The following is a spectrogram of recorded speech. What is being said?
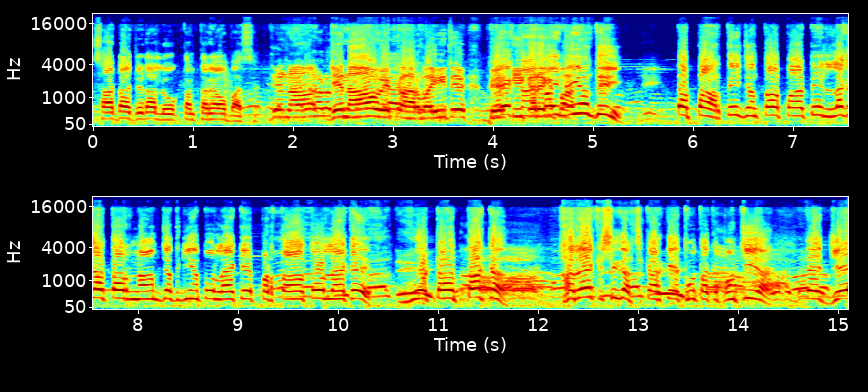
ਸਾਡਾ ਜਿਹੜਾ ਲੋਕਤੰਤਰ ਹੈ ਉਹ ਬਸ ਜੇ ਨਾ ਜੇ ਨਾ ਹੋਵੇ ਕਾਰਵਾਈ ਤੇ ਫਿਰ ਕੀ ਕਰੇਗੀ ਨਹੀਂ ਹੁੰਦੀ ਤਾਂ ਭਾਰਤੀ ਜਨਤਾ ਪਾਰਟੀ ਲਗਾਤਾਰ ਨਾਮਜ਼ਦਗੀਆਂ ਤੋਂ ਲੈ ਕੇ ਪੜਤਾਲ ਤੋਂ ਲੈ ਕੇ ਵੋਟਾਂ ਤੱਕ ਹਰੇਕ ਸੰਘਰਸ਼ ਕਰਕੇ ਇੱਥੋਂ ਤੱਕ ਪਹੁੰਚੀ ਆ। ਤੇ ਜੇ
